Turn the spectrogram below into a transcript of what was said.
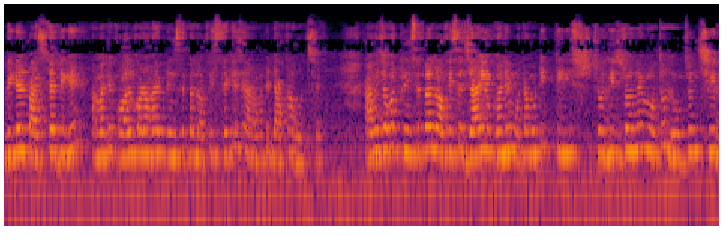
বিকেল পাঁচটার দিকে আমাকে কল করা হয় প্রিন্সিপাল অফিস থেকে যে আমাকে ডাকা হচ্ছে। আমি যখন প্রিন্সিপাল অফিসে যাই ওখানে, মোটামুটি তিরিশ, চল্লিশ জনের মতো লোকজন ছিল।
